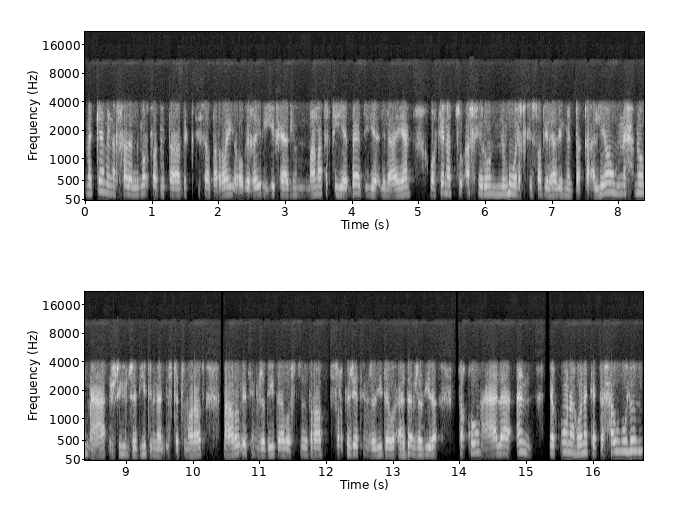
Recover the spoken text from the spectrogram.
مكامن الخلل المرتبطة باقتصاد الري وبغيره في هذه المناطق هي بادية للعيان وكانت تؤخر النمو الاقتصادي لهذه المنطقة، اليوم نحن مع جيل جديد من الاستثمارات مع رؤية جديدة واستراتيجيه جديدة وأهداف جديدة تقوم على أن يكون هناك تحول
